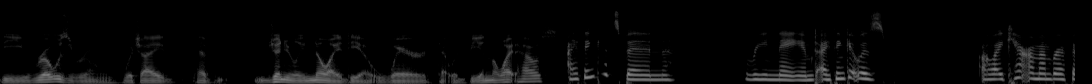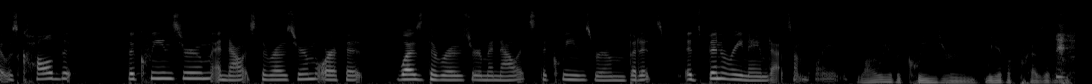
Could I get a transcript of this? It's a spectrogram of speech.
The Rose Room, which I have genuinely no idea where that would be in the White House. I think it's been renamed. I think it was oh, I can't remember if it was called the the Queen's Room and now it's the Rose Room or if it was the Rose Room and now it's the Queen's Room, but it's it's been renamed at some point. Why we have a Queen's Room? We have a president.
